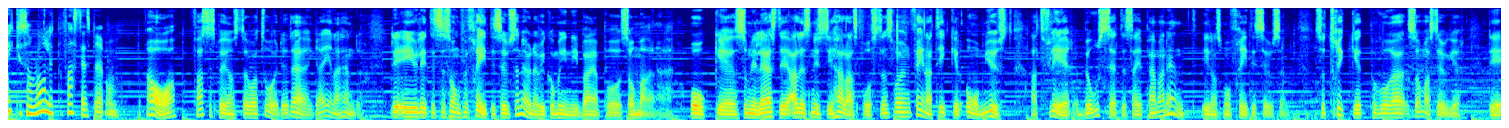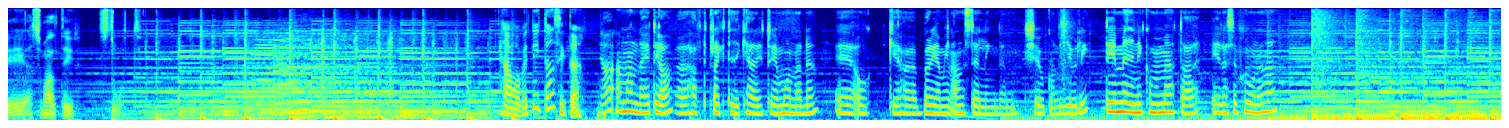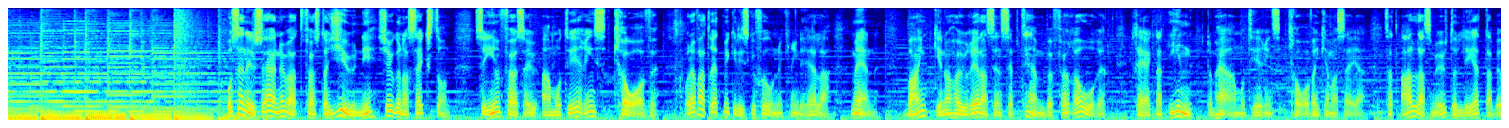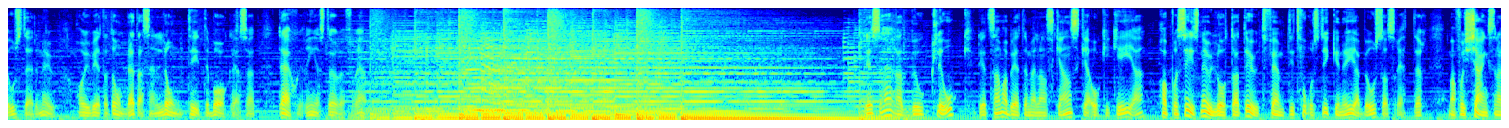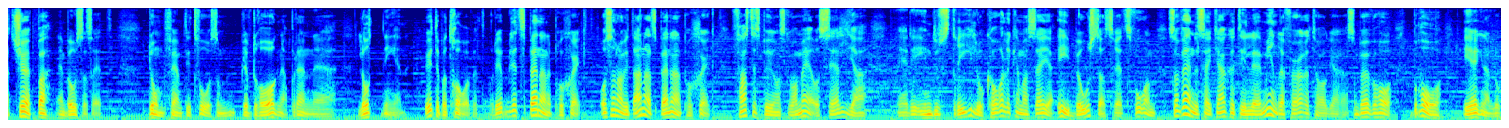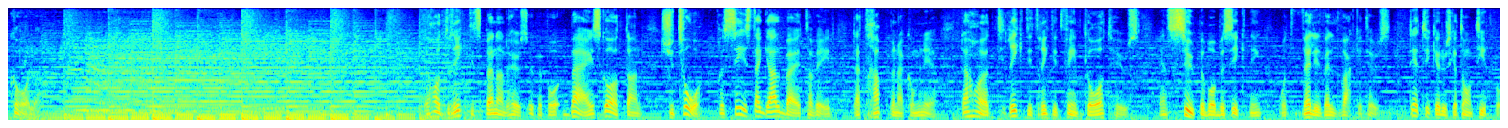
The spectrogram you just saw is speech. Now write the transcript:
mycket som vanligt på Fastighetsbyrån. Ja, Fastighetsbyråns Stora torg, det är där grejerna händer. Det är ju lite säsong för fritidshusen nu när vi kommer in i början på sommaren här. Och eh, som ni läste alldeles nyss i Hallandsposten så var det en fin artikel om just att fler bosätter sig permanent i de små fritidshusen. Så trycket på våra sommarstugor, det är som alltid stort. Här har vi ett nytt ansikte. Ja, Amanda heter jag. Jag har haft praktik här i tre månader nu eh, och jag börjar min anställning den 20 juli. Det är mig ni kommer möta i receptionen här. Och sen är det så här nu att 1 juni 2016 så införs ju amorteringskrav. Och det har varit rätt mycket diskussioner kring det hela. Men bankerna har ju redan sedan september förra året räknat in de här amorteringskraven kan man säga. Så att alla som är ute och letar bostäder nu har ju vetat om detta sedan lång tid tillbaka så att där sker inga större förändringar. Det är så här att Bo Klok, det är ett samarbete mellan Skanska och IKEA, har precis nu lottat ut 52 stycken nya bostadsrätter. Man får chansen att köpa en bostadsrätt. De 52 som blev dragna på den eh, lottningen ute på travet och det blir ett spännande projekt. Och sen har vi ett annat spännande projekt. Fastighetsbyrån ska vara med och sälja eh, det är industrilokaler kan man säga i bostadsrättsform som vänder sig kanske till eh, mindre företagare som behöver ha bra egna lokaler. Jag har ett riktigt spännande hus uppe på Bergsgatan 22, precis där Gallberget tar vid, där trapporna kommer ner. Där har jag ett riktigt, riktigt fint gathus, en superbra besiktning och ett väldigt, väldigt vackert hus. Det tycker jag du ska ta en titt på.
